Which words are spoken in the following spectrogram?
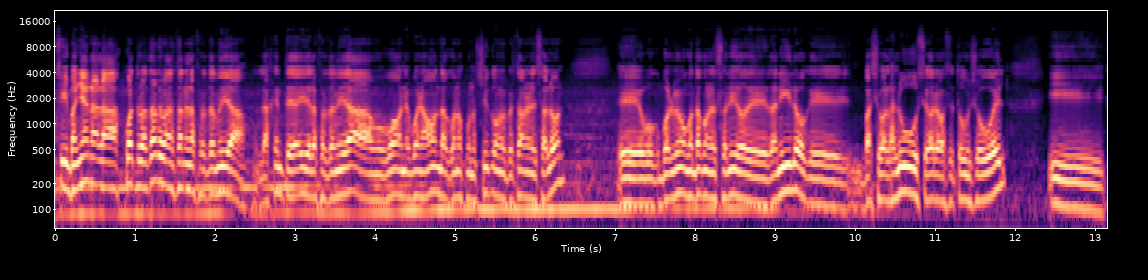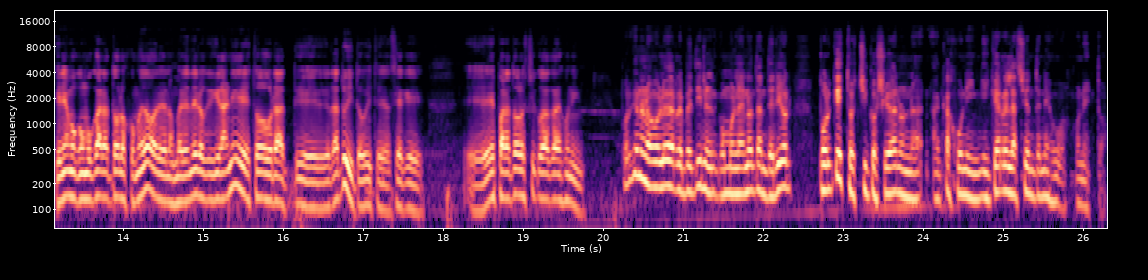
Sí, mañana a las 4 de la tarde van a estar en la fraternidad. La gente de ahí de la fraternidad, buena, onda, conozco unos chicos, me prestaron en el salón. Eh, volvemos a contar con el sonido de Danilo, que va a llevar las luces, ahora va a hacer todo un show él. Y queríamos convocar a todos los comedores, los merenderos que quieran ir, es todo eh, gratuito, ¿viste? O sea que eh, es para todos los chicos de acá de Junín. ¿Por qué no nos volvés a repetir, como en la nota anterior, por qué estos chicos llegaron acá a Junín y qué relación tenés vos con esto?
